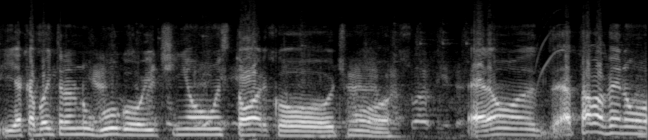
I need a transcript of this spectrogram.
e acabou entrando no Google e tinha um histórico último. Era um, eu tava vendo um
